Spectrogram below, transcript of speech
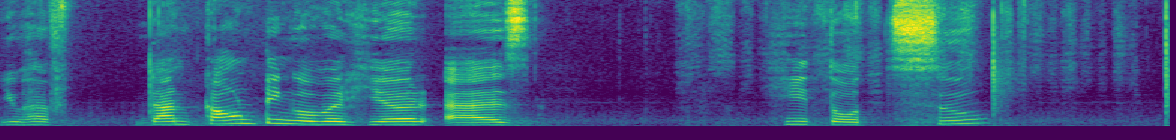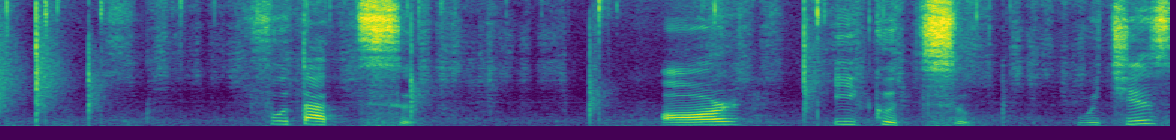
you have done counting over here as hitotsu, futatsu or ikutsu, which is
